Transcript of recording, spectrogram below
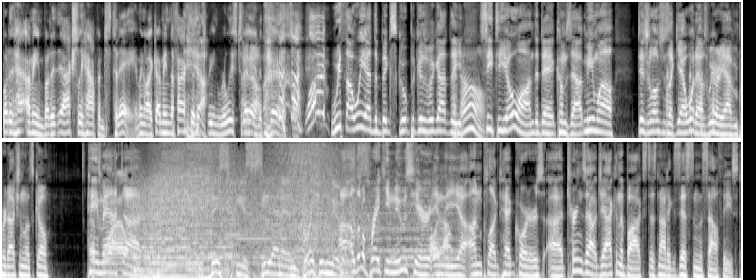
but it, ha- I mean, but it actually happens today. I mean, like, I mean, the fact that Yeah. it's being released today and it's there, it's like, what? We thought we had the big scoop because we got the. CTO on the day it comes out. Meanwhile, DigitalOcean's like, yeah, whatevs. We already have in production. Let's go. Hey, That's Matt. wild. Uh, This is CNN breaking news. Uh, a little breaking news here Oh, in yeah. the uh, unplugged headquarters. Uh, turns out Jack in the Box does not exist in the southeast.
